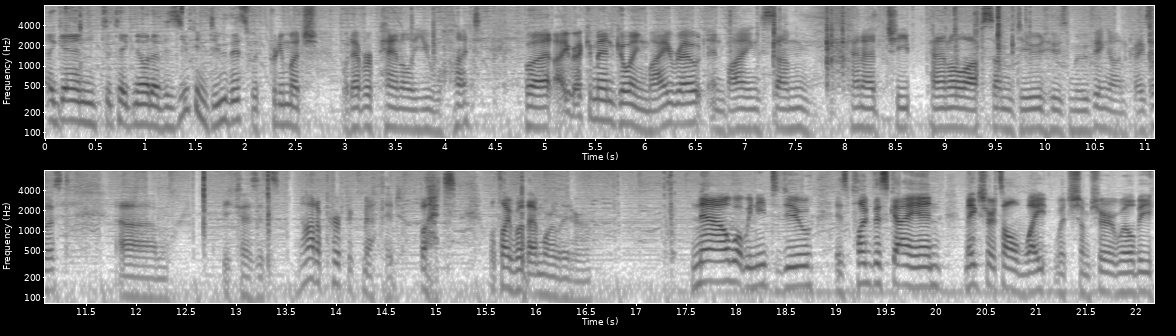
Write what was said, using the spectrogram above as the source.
again, to take note of is you can do this with pretty much whatever panel you want, but I recommend going my route and buying some kind of cheap panel off some dude who's moving on Craigslist. Um, because it's not a perfect method, but we'll talk about that more later on. Now what we need to do is plug this guy in, make sure it's all white, which I'm sure it will be,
